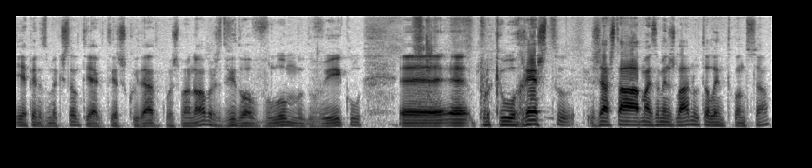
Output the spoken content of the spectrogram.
E é apenas uma questão, Tiago, teres cuidado com as manobras devido ao volume do veículo, porque o resto já está mais ou menos lá no talento de condução?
